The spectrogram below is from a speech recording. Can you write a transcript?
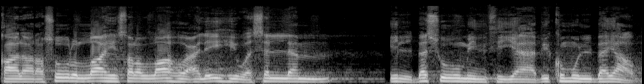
قال رسول الله صلى الله عليه وسلم البسوا من ثيابكم البياض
